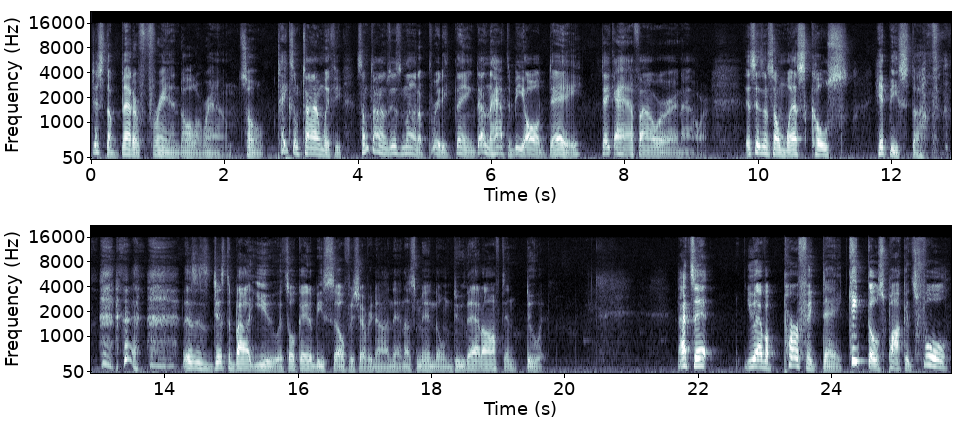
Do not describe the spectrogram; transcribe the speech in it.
just a better friend all around. So take some time with you. Sometimes it's not a pretty thing. Doesn't have to be all day. Take a half hour or an hour. This isn't some West Coast hippie stuff. this is just about you. It's okay to be selfish every now and then. Us men don't do that often. Do it. That's it. You have a perfect day. Keep those pockets full.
